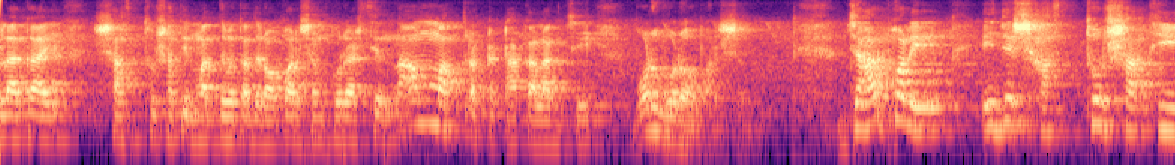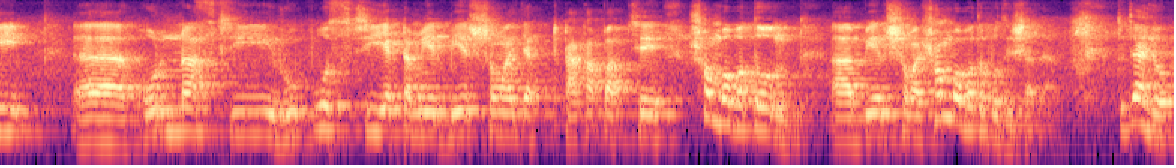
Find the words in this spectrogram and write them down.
এলাকায় স্বাস্থ্যসাথীর মাধ্যমে তাদের অপারেশন করে আসছে। নামমাত্র একটা টাকা লাগছে, বড় বড় অপারেশন যার ফলে এই যে স্বাস্থ্যর সাথী কন্যাশ্রী, রূপশ্রী, একটা মেয়ের বিয়ের সময় যে টাকা পাচ্ছে, সম্ভবত বিয়ের সময় সম্ভবত পঁচিশ হাজার। তো যাই হোক,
